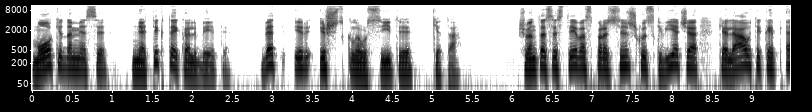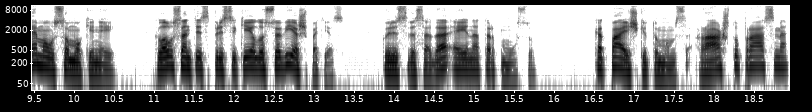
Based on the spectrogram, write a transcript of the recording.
mokydamėsi ne tik tai kalbėti, bet ir išklausyti kitą. Šventasis tėvas Pranciškus kviečia keliauti kaip Emauso mokiniai, klausantis prisikėlusio viešpaties, kuris visada eina tarp mūsų, kad paaiškytų mums raštų prasme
